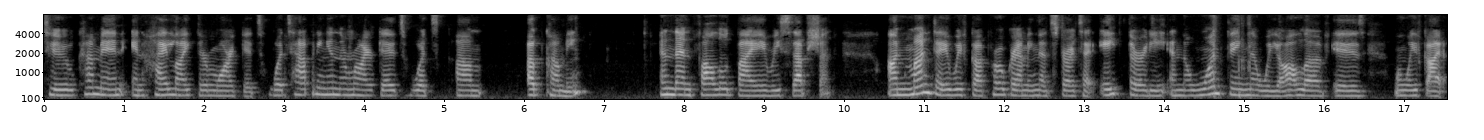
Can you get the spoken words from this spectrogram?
to come in and highlight their markets, what's happening in their markets, what's um, upcoming, and then followed by a reception. On Monday, we've got programming that starts at 8:30, and the one thing that we all love is when we've got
